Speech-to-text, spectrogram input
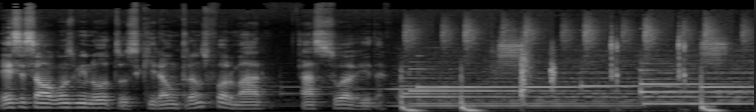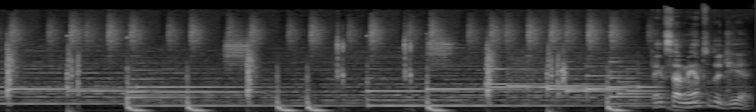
Esses são alguns minutos que irão transformar a sua vida. Pensamento do dia.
